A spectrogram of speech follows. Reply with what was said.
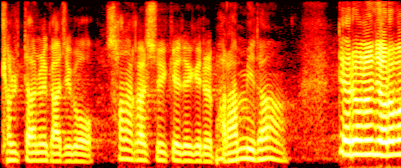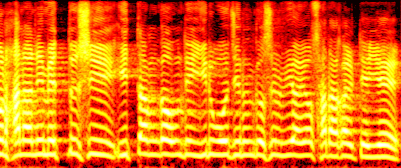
결단을 가지고 살아갈 수 있게 되기를 바랍니다. 때로는 여러분 하나님의 뜻이 이 땅 가운데 이루어지는 것을 위하여 살아갈 때에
